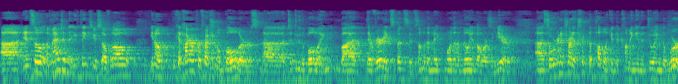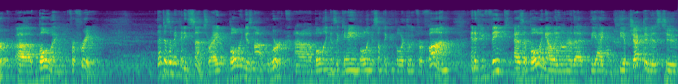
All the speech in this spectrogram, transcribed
Uh, and so imagine that you think to yourself, well, you know, we could hire professional bowlers uh, to do the bowling, but they're very expensive. Some of them make more than a million dollars a year. Uh, so we're going to try to trick the public into coming in and doing the work, uh, bowling, for free. That doesn't make any sense, right? Bowling is not work. Uh, bowling is a game. Bowling is something people are doing for fun. And if you think, as a bowling alley owner, that the the objective is to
